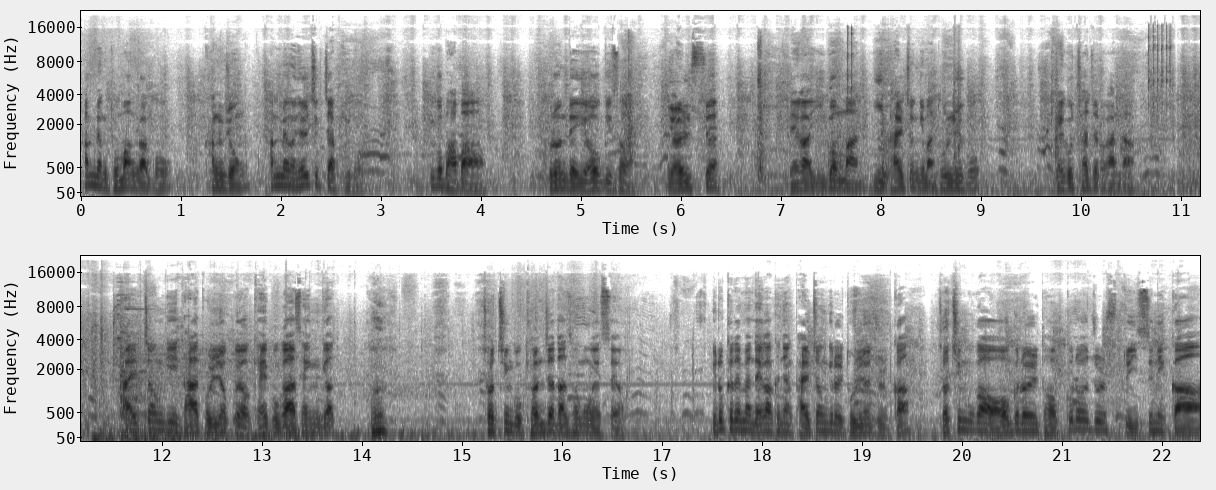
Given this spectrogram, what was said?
한 명 도망가고 강종, 한 명은 일찍 잡히고. 이거 봐봐. 그런데 여기서 열쇠? 내가 이것만 이 발전기만 돌리고 개구 찾으러 간다. 발전기 다 돌렸고요. 개구가 생겼. 어? 저 친구 견자단 성공했어요. 이렇게 되면 내가 그냥 발전기를 돌려줄까? 저 친구가 어그를 더 끌어줄 수도 있으니까.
